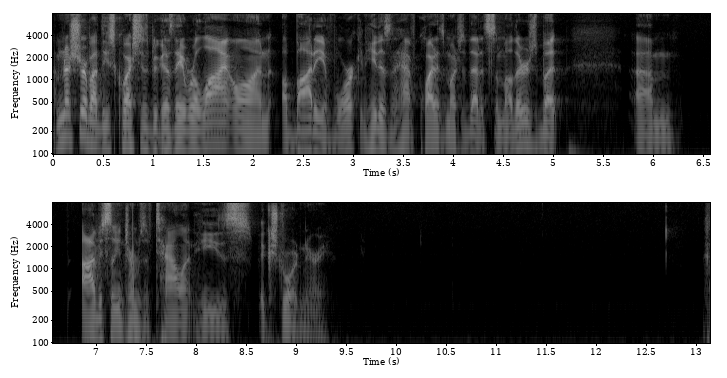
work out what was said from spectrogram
I'm not sure about these questions because they rely on a body of work, and he doesn't have quite as much of that as some others. But um, obviously, in terms of talent, he's extraordinary.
